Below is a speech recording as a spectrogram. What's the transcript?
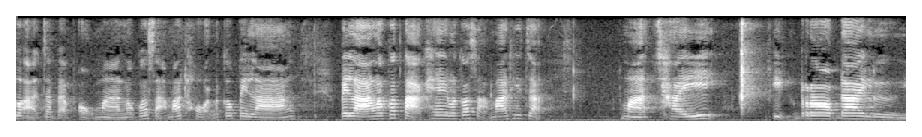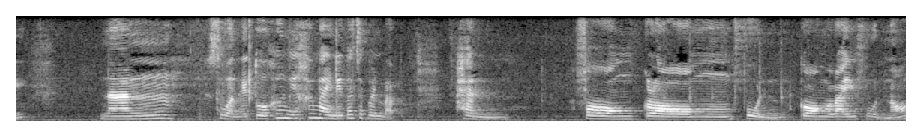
ก็อาจจะแบบออกมาเราก็สามารถถอดแล้วก็ไปล้าง ไปล้างแล้วก็ตากแห้งแล้วก็สามารถที่จะมาใช้อีกรอบได้เลย นั้นส่วนในตัวเครื่องนี้ข้างในนี้ก็จะเป็นแบบ แผ่นฟองกรองฝุ่น กรองไรฝุ่นเนาะ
